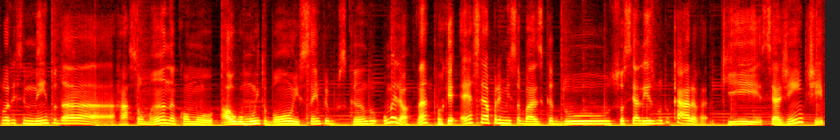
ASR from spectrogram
florescimento da raça humana como algo muito bom e sempre buscando o melhor, né? Porque essa é a premissa básica do socialismo do cara, velho. Que se a gente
